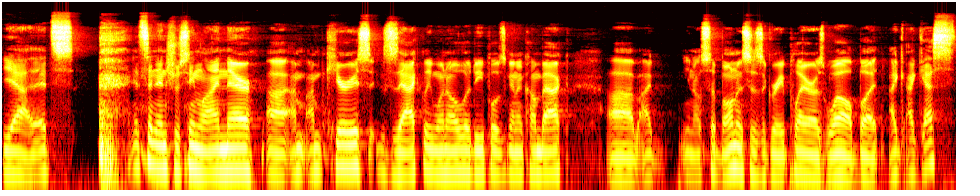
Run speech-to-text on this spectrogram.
Yeah, it's it's an interesting line there. Uh, I'm I'm curious exactly when Oladipo is going to come back. Uh, I you know Sabonis is a great player as well, but I, I guess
